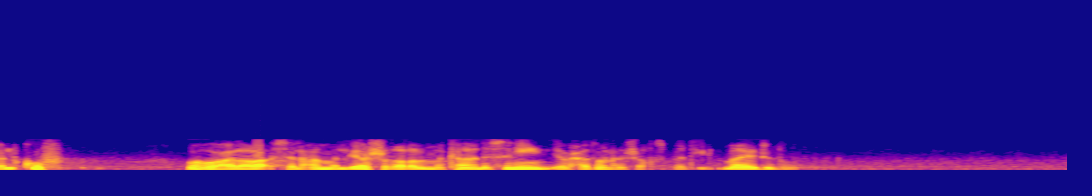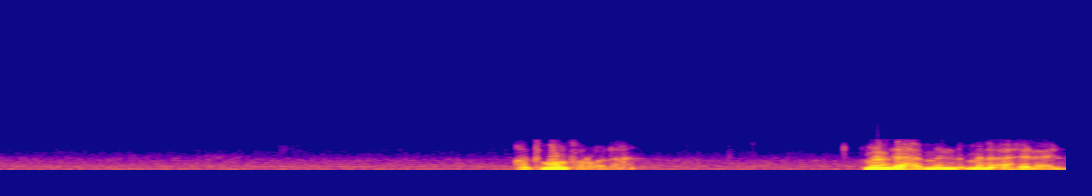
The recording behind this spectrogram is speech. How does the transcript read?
الكفء وهو على رأس العمل يشغل المكان سنين يبحثون عن شخص بديل ما يجدون. أنت منظر الآن. من ذهب من من أهل العلم؟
